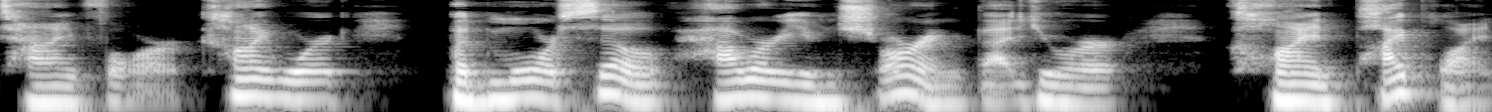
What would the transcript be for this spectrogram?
time for client work? But more so, how are you ensuring that your client pipeline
